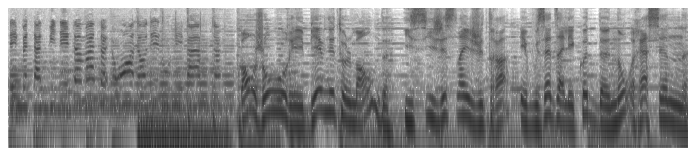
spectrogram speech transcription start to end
des patates puis des tomates, on en a des rouges Bonjour et bienvenue tout le monde. Ici Ghislain Jutra et vous êtes à l'écoute de Nos Racines,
